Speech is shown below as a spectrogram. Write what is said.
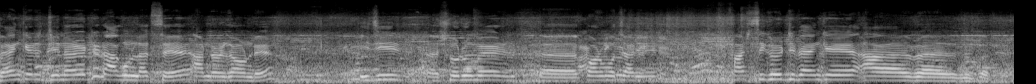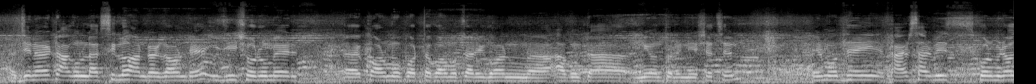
ব্যাংকের জেনারেটর আগুন লাগছে আন্ডারগ্রাউন্ডে ইজির শোরুমের কর্মচারী। ফার্স্ট সিকিউরিটি ব্যাংকে জেনারেটর আগুন লাগছিল আন্ডারগ্রাউন্ডে ইজি শোরুমের কর্মকর্তা, কর্মচারীগণ আগুনটা নিয়ন্ত্রণে নিয়ে এসেছেন। এর মধ্যেই ফায়ার সার্ভিস কর্মীরাও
